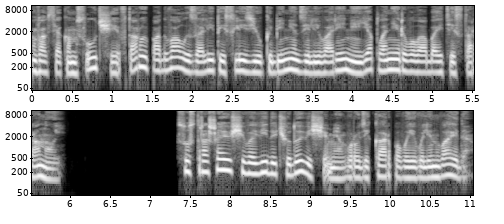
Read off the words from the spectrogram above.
Во всяком случае, второй подвал и залитый слизью кабинет зельеварения я планировала обойти стороной. С устрашающего вида чудовищами, вроде Карпова и Валенвайда,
